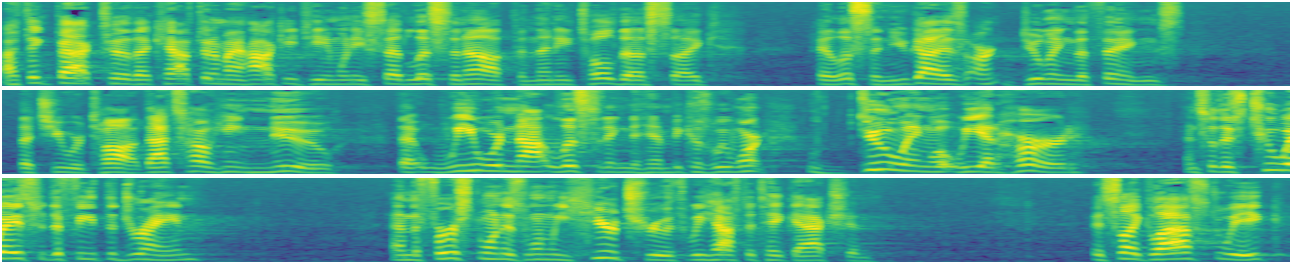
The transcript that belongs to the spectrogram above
I think back to the captain of my hockey team when he said, listen up, and then he told us, like, hey, listen, you guys aren't doing the things that you were taught. That's how he knew that we were not listening to him because we weren't doing what we had heard. And so there's two ways to defeat the drain. And the first one is when we hear truth, we have to take action. It's like last week,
